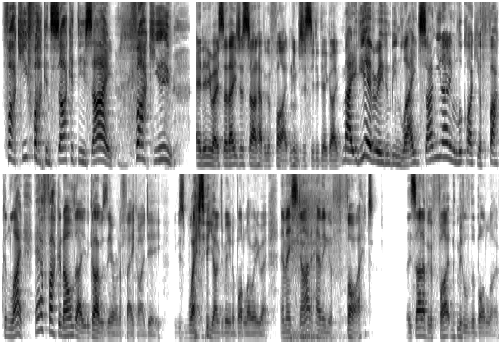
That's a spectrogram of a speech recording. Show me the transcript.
Fuck, you fucking suck at this, eh? Fuck you. And anyway, so they just start having a fight, and him's just sitting there going, Mate, have you ever even been laid, son? You don't even look like you're fucking late. How fucking old are you? The guy was there on a fake ID. He was way too young to be in a bottle anyway. And they start having a fight. They start having a fight in the middle of the bottle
